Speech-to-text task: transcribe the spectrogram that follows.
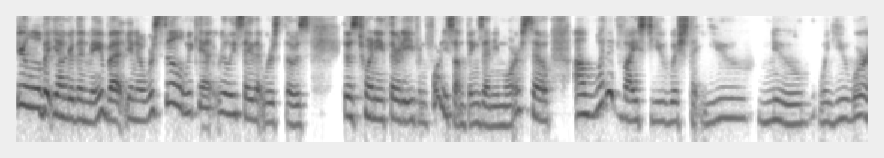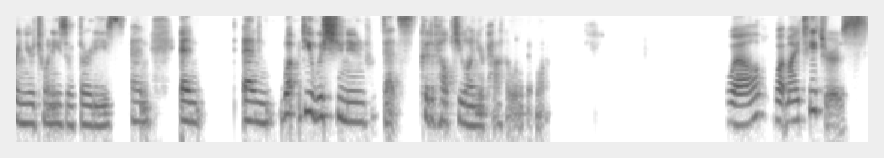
You're a little bit younger than me but you know we're still we can't really say that we're those those 20 30 even 40 somethings anymore. So um, what advice do you wish that you knew when you were in your 20s or 30s and and and what do you wish you knew that could have helped you on your path a little bit more? Well, what my teachers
